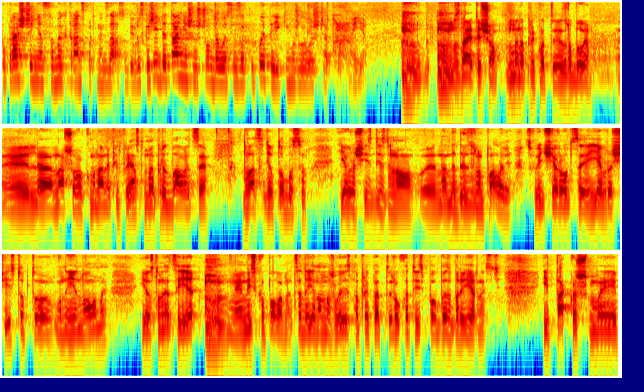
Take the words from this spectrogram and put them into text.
покращення самих транспортних засобів. Розкажіть детальніше, що вдалося закупити, які можливо ще плани є. Знаєте, що ми, наприклад, зробили е, для нашого комунального підприємства. Ми придбали це 20 автобусів Євро 6 дизельного е, на дизельному паливі. В свою чергу це Євро 6, тобто вони є новими. І основне це є низькопалими. Це дає нам можливість, наприклад, рухатись по безбар'єрності. І також ми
